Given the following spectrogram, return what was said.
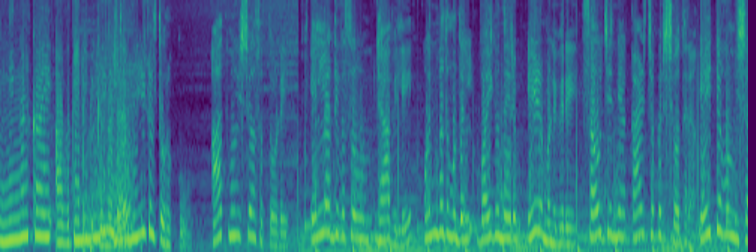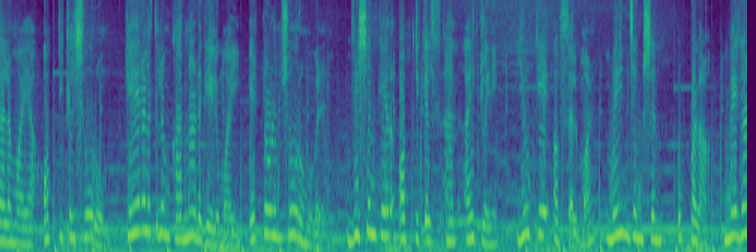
നിങ്ങൾക്കായി അവതരിപ്പിക്കുന്നത് തുറക്കൂ. ആത്മവിശ്വാസത്തോടെ എല്ലാ ദിവസവും രാവിലെ ഒൻപത് മുതൽ വൈകുന്നേരം ഏഴ് മണിവരെ സൗജന്യ കാഴ്ച പരിശോധന. ഏറ്റവും വിശാലമായ ഓപ്റ്റിക്കൽ ഷോറൂം കേരളത്തിലും കർണാടകയിലുമായി എട്ടോളം ഷോറൂമുകൾ vision care opticals and eye clinic U K അഫ്സൽമാൾ main junction Uppala mega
